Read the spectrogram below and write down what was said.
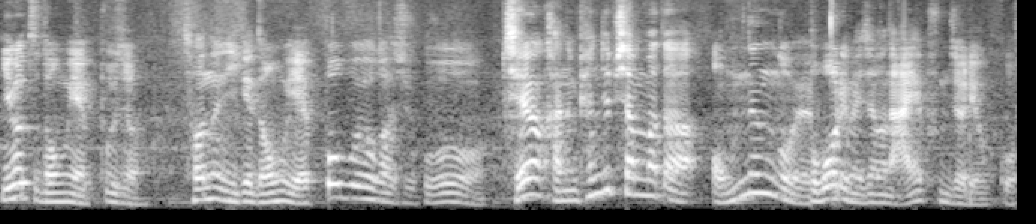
이것도 너무 예쁘죠? 저는 이게 너무 예뻐 보여가지고 제가 가는 편집샵마다 없는 거예요. 버버리 매장은 아예 품절이었고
